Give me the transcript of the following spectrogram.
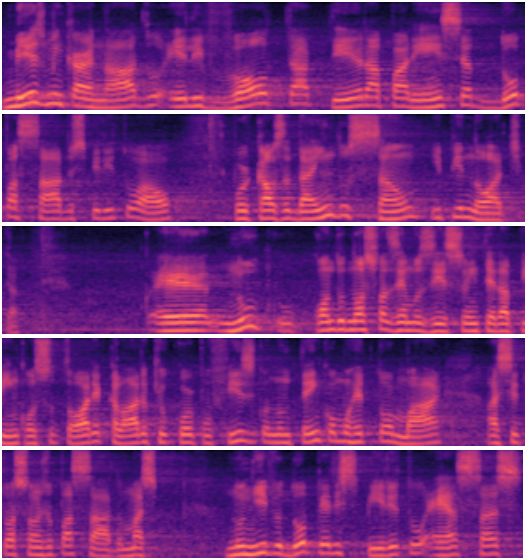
Mesmo encarnado, ele volta a ter a aparência do passado espiritual por causa da indução hipnótica é, no, quando nós fazemos isso em terapia em consultório, é claro que o corpo físico não tem como retomar as situações do passado, mas no nível do perispírito, essas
